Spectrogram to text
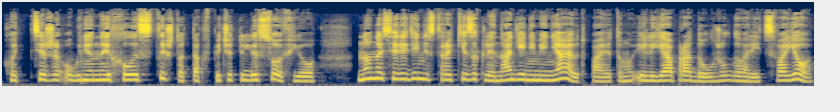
хоть те же огненные хлысты, что так впечатлили Софью. Но на середине строки заклинания не меняют, поэтому Илья продолжил говорить свое.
